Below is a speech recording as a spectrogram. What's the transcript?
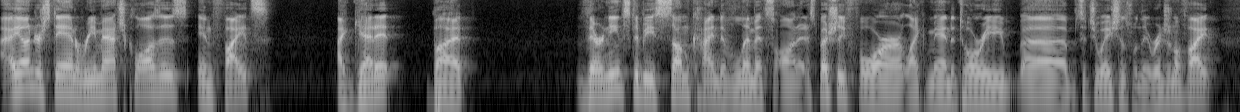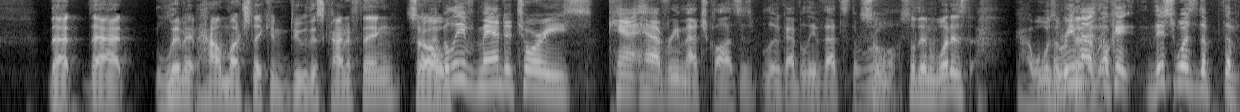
I understand rematch clauses in fights. I get it, but there needs to be some kind of limits on it, especially for like mandatory uh, situations from the original fight that that limit how much they can do this kind of thing. So I believe mandatories can't have rematch clauses, Luke. I believe that's the so rule. so then what is the, God, what was The it? with that? rematch. Okay, this was the, the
